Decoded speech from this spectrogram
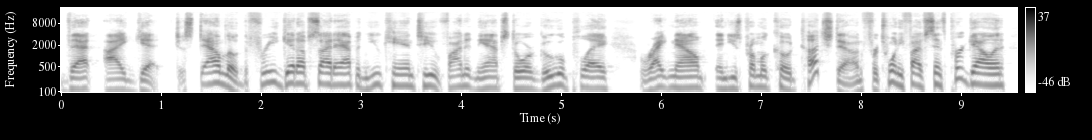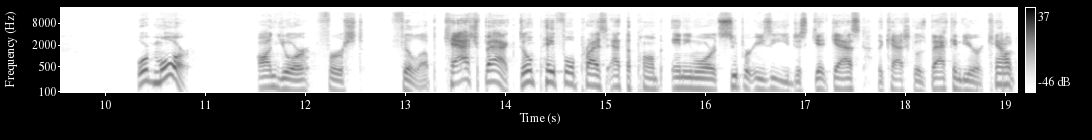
that I get. Just download the free Get Upside app and you can too. Find it in the App Store, Google Play right now, and use promo code touchdown for 25 cents per gallon or more on your first fill up. Cash back. Don't pay full price at the pump anymore. It's super easy. You just get gas. The cash goes back into your account.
